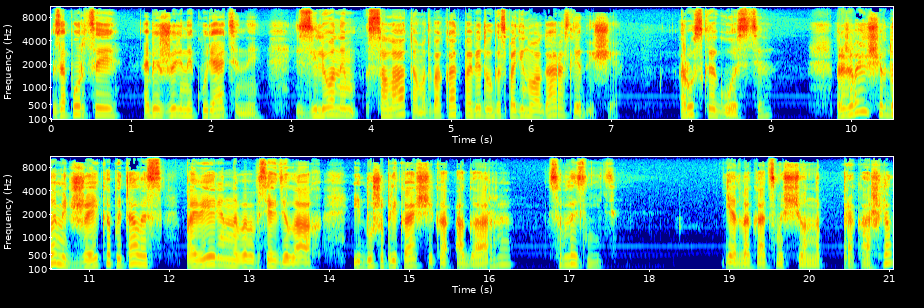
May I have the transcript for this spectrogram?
За порцией обезжиренной курятины с зеленым салатом адвокат поведал господину Агара следующее. Русская гостья, проживающая в доме Джейка, пыталась поверенного во всех делах и душеприказчика Агара соблазнить. И адвокат смущенно прокашлял,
